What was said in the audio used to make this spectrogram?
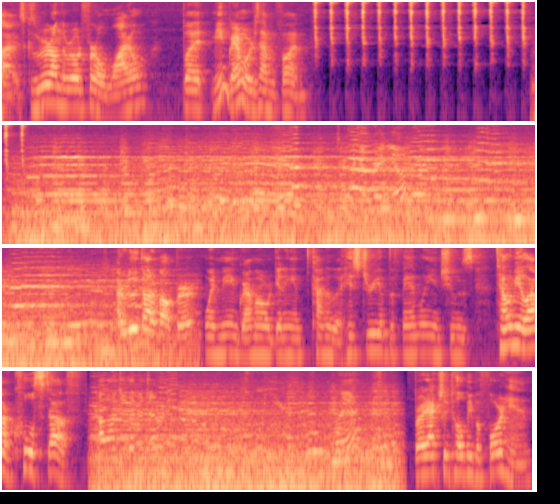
Time because we were on the road for a while, but me and Grandma were just having fun. I really thought about Bert when me and Grandma were getting in kind of the history of the family, and she was telling me a lot of cool stuff. How long did you live in Germany? Four years. Oh yeah? Bert actually told me beforehand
